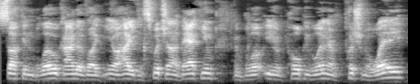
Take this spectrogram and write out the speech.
suck and blow, kind of like you know how you can switch on a vacuum. You can blow, you can pull people in and push them away.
